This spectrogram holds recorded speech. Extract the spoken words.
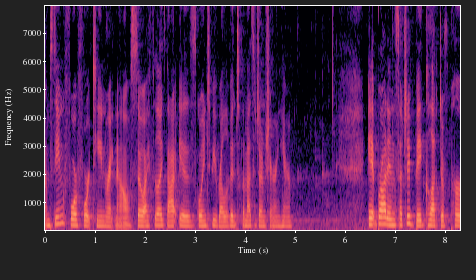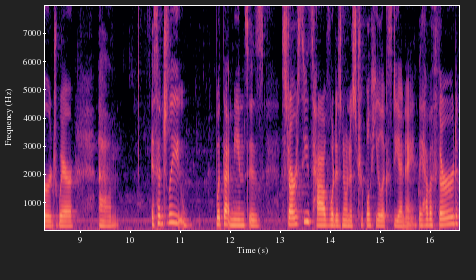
I'm seeing 414 right now, so I feel like that is going to be relevant to the message I'm sharing here. It brought in such a big collective purge where um, essentially what that means is star seeds have what is known as triple helix DNA. They have a third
